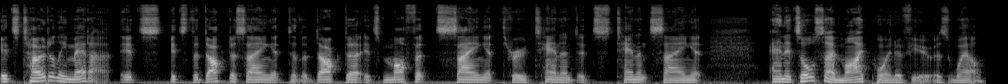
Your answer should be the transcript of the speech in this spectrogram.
it's totally meta. It's it's the doctor saying it to the doctor. It's Moffat saying it through Tennant. It's Tennant saying it, and it's also my point of view as well.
